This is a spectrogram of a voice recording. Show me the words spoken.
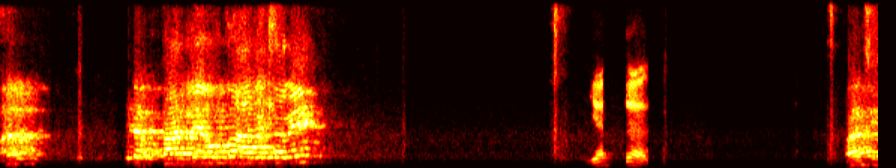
बेटा उतार ले हो तो आगे चले यस सर हाँ जी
